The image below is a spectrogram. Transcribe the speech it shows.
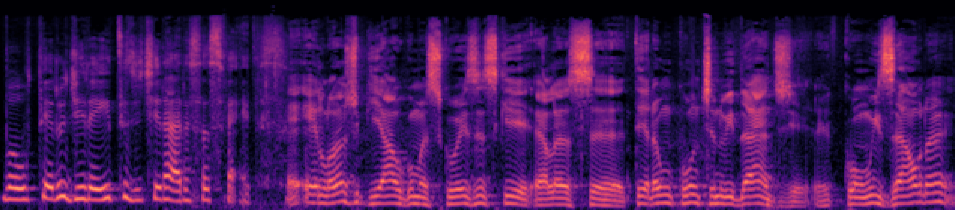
vou ter o direito de tirar essas férias. É, é lógico que há algumas coisas que elas uh, terão continuidade eh, com o Isaura,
